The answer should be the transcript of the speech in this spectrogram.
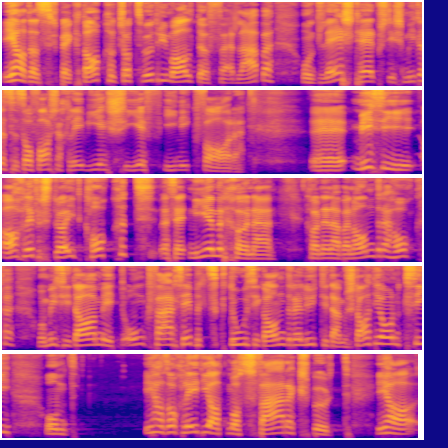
ich habe das Spektakel schon zwei, drei Mal erleben und letzten Herbst ist mir das so fast ein bisschen wie schief reingefahren. Äh, wir sind ein bisschen verstreut gehockt. Es hat niemand können, können nebeneinander hocken. Und wir waren da mit ungefähr 70'000 anderen Leuten in diesem Stadion. Gewesen. Und ich habe so ein bisschen die Atmosphäre gespürt. Ich habe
